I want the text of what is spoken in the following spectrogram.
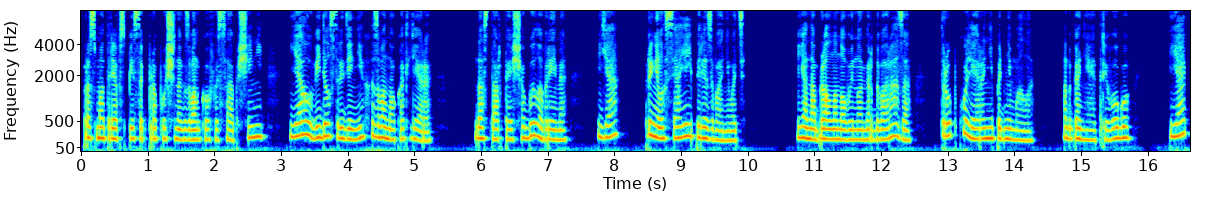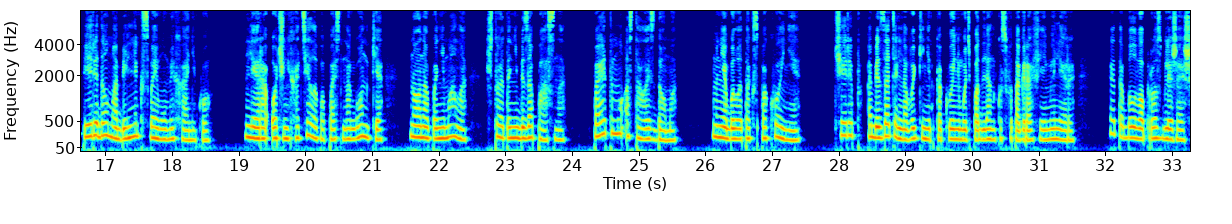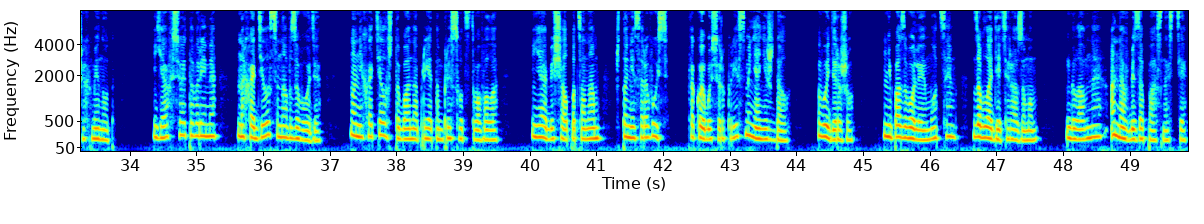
Просмотрев список пропущенных звонков и сообщений, я увидел среди них звонок от Леры. До старта еще было время. Я принялся ей перезванивать. Я набрал на новый номер два раза, трубку Лера не поднимала. Отгоняя тревогу, я передал мобильник своему механику. Лера очень хотела попасть на гонки, но она понимала, что это небезопасно, поэтому осталась дома. Мне было так спокойнее. Череп обязательно выкинет какую-нибудь подлянку с фотографиями Леры. Это был вопрос ближайших минут. Я все это время находился на взводе, но не хотел, чтобы она при этом присутствовала. Я обещал пацанам, что не сорвусь, какой бы сюрприз меня не ждал. Выдержу. Не позволю эмоциям завладеть разумом. Главное, она в безопасности.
